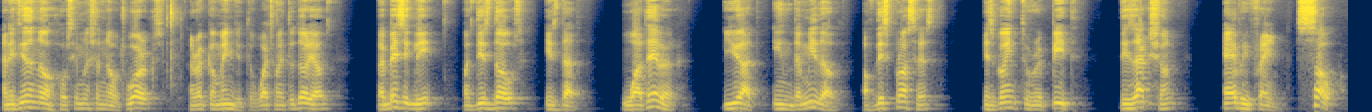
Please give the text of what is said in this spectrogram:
And if you don't know how simulation nodes works, I recommend you to watch my tutorial. But basically, what this does is that whatever you add in the middle of this process is going to repeat this action every frame. So,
